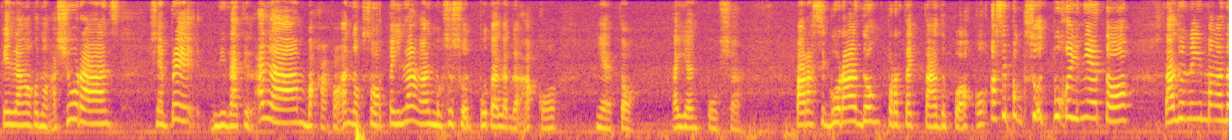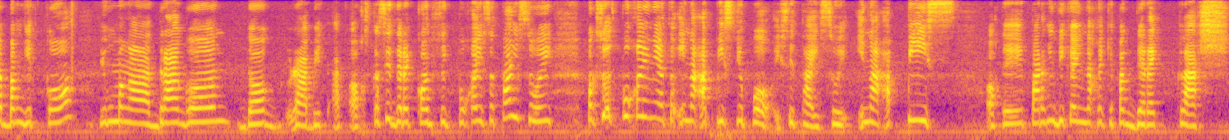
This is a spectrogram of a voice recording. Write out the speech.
kailangan ko ng assurance. Syempre, hindi natin alam, baka kung ano. So, kailangan magsusuot po talaga ako nito. Ayan po siya. Para siguradong protektado po ako. Kasi pag suot po kayo nito, Lalo na yung mga nabanggit ko, yung mga dragon, dog, rabbit, at ox. Kasi direct conflict po kayo sa Taisoy. Pag suot po kayo nito, ina-appease nyo po si Taisoy. Ina-appease. Okay? Parang hindi kayo nakikipag-direct clash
